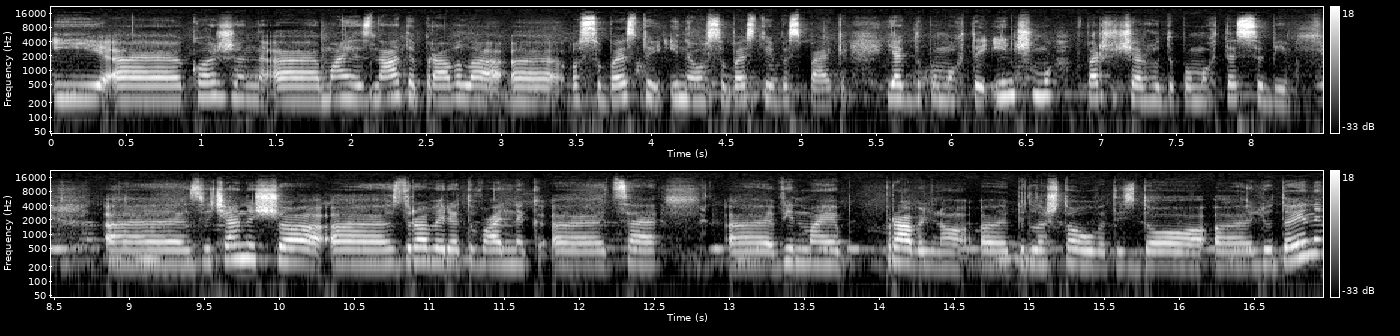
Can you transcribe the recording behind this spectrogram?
і е, кожен е, має знати правила особистої і неособистої безпеки, як допомогти іншому, в першу чергу допомогти собі. Звичайно, що здоровий рятувальник це е, він має правильно е, підлаштовуватись до е, людини.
